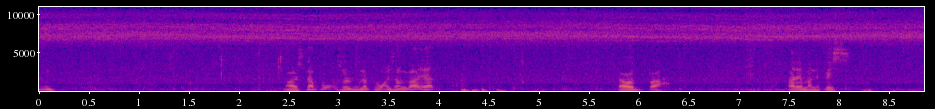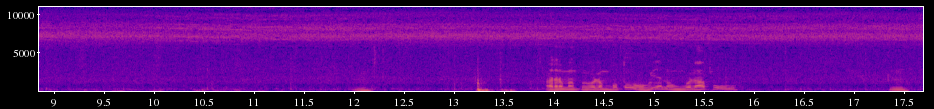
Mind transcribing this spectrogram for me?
Hmm. Ayos na po, solve na po ang isang gayat. Tawad pa. Pare, manipis. Hmm. Para naman po walang buto, oh. Yan, oh, wala po. Oh. Hmm.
